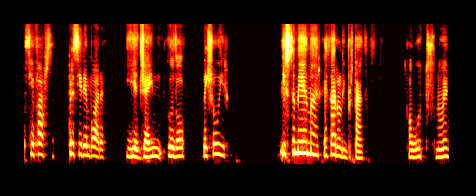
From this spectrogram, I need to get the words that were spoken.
se afasta para se ir embora, e a Jane Goodall deixou ir. Isso também é amar, é dar a liberdade ao outro, não é?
